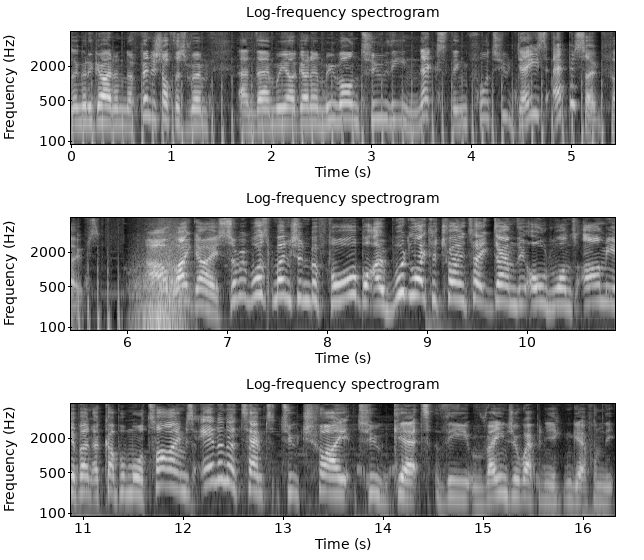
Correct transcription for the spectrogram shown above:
I'm going to go ahead and finish off this room, and then we are going to move on to the next thing for today's episode, folks. Alright guys, so it was mentioned before, but I would like to try and take down the Old Ones Army event a couple more times in an attempt to try to get the ranger weapon you can get from the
